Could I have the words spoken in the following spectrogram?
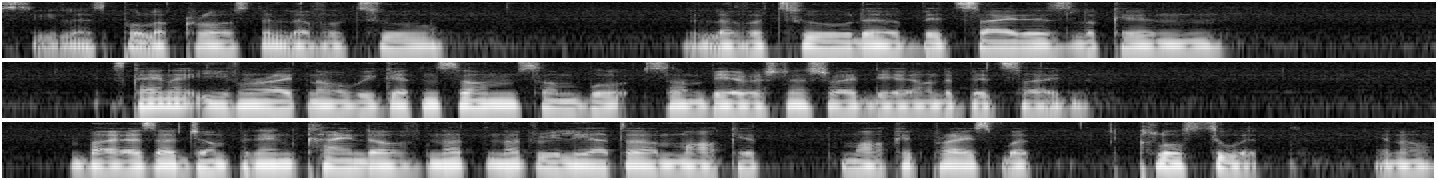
See, let's pull across the level 2. The level 2, the bid side is looking it's kind of even right now. We're getting some some some bearishness right there on the bid side buyers are jumping in kind of not not really at a market market price but close to it you know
